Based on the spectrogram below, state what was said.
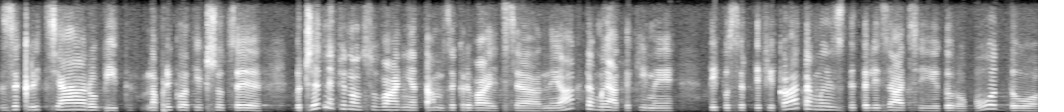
закриття робіт. Наприклад, якщо це бюджетне фінансування, там закривається не актами, а такими типу сертифікатами з деталізацією до робот, до е,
